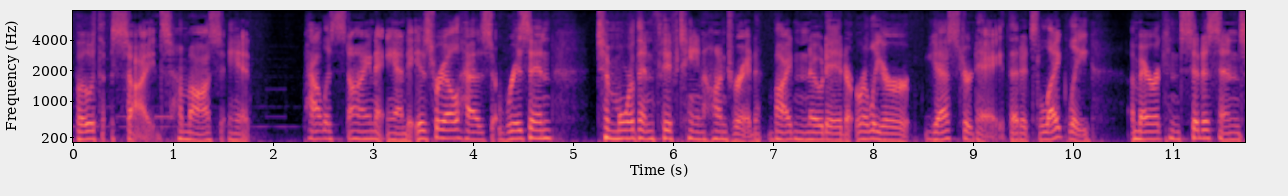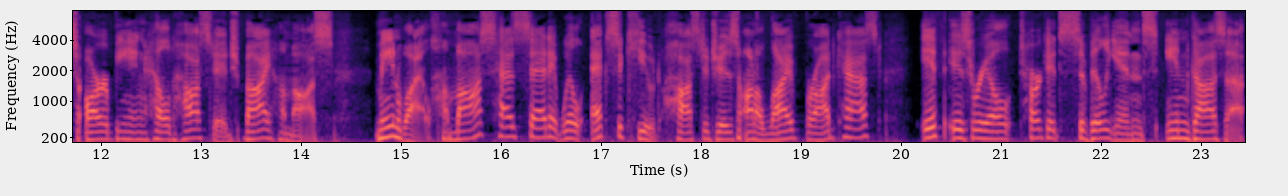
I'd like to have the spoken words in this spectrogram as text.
both sides, Hamas and Palestine and Israel, has risen to more than 1,500. Biden noted earlier yesterday that it's likely American citizens are being held hostage by Hamas. Meanwhile, Hamas has said it will execute hostages on a live broadcast if Israel targets civilians in Gaza.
